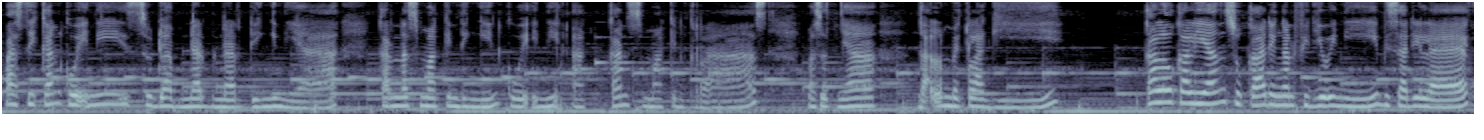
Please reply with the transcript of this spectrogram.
pastikan kue ini sudah benar-benar dingin ya. Karena semakin dingin, kue ini akan semakin keras. Maksudnya nggak lembek lagi. Kalau kalian suka dengan video ini, bisa di like.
